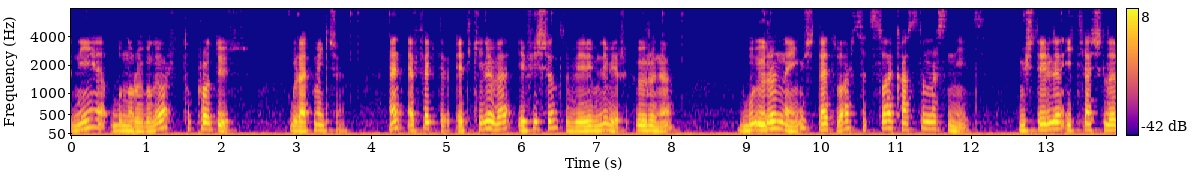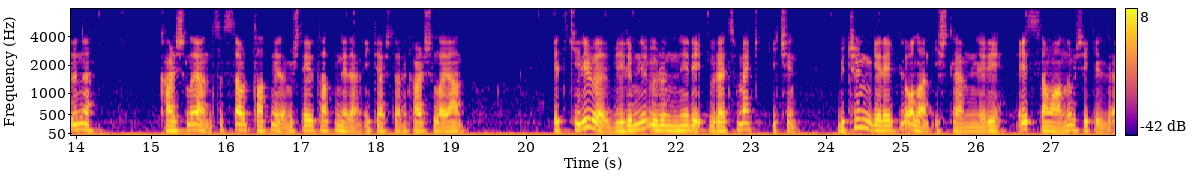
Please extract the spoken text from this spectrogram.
Niye bunları uyguluyor? To produce, üretmek için. En effective, etkili ve efficient, verimli bir ürünü. Bu ürün neymiş? That var. Satisfy customers needs. Müşterilerin ihtiyaçlarını karşılayan, satisfy tatmin eden, müşteri tatmin eden, ihtiyaçlarını karşılayan etkili ve verimli ürünleri üretmek için bütün gerekli olan işlemleri eş zamanlı bir şekilde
